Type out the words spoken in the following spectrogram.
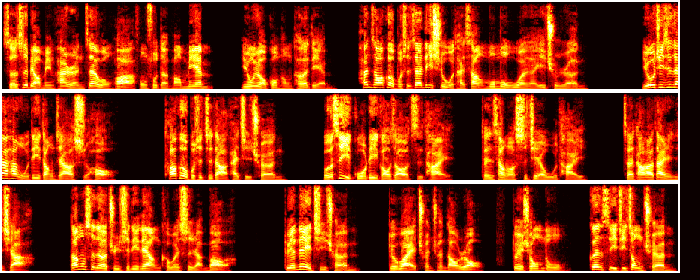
则是表明汉人在文化、风俗等方面拥有共同特点。汉朝可不是在历史舞台上默默无闻的一群人。尤其是在汉武帝当家的时候，他可不是只打太极拳，而是以国力高照的姿态登上了世界舞台。在他的带领下，当时的军事力量可谓是燃爆了，对内集权，对外拳拳到肉，对匈奴更是一记重拳，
